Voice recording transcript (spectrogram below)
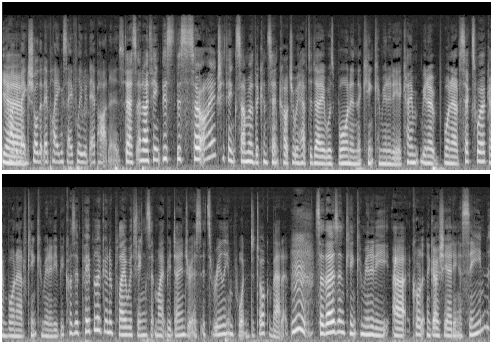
how to make sure that they're playing safely with their partners? That's and I think this this so I actually think some of the consent culture we have today was born in the kink community. It came, you know, born out of sex work and born out of kink community because if people are going to play with things that might be dangerous, it's really important to talk about it. So those in kink community uh, call it negotiating a scene.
